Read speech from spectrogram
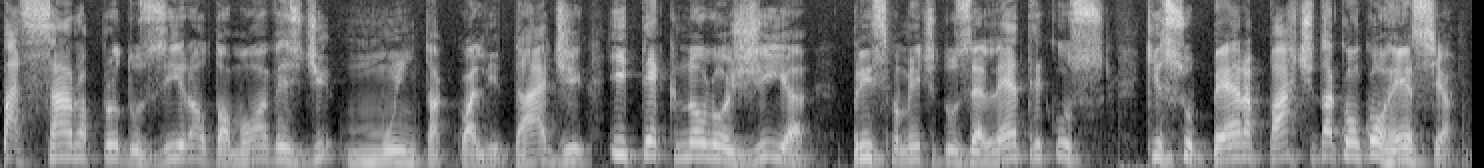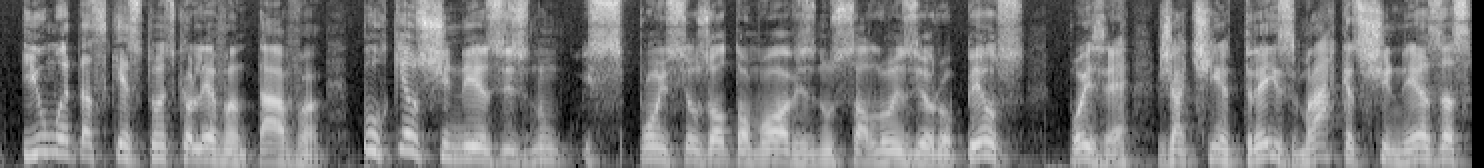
passaram a produzir automóveis de muita qualidade e tecnologia, principalmente dos elétricos, que supera parte da concorrência. E uma das questões que eu levantava, por que os chineses não expõem seus automóveis nos salões europeus? Pois é, já tinha três marcas chinesas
